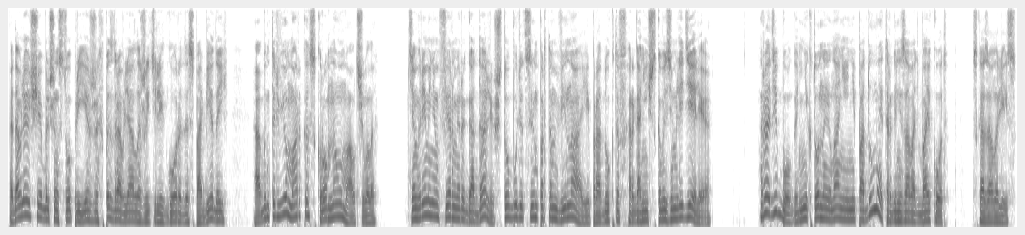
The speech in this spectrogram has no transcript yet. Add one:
Подавляющее большинство приезжих поздравляло жителей города с победой, а об интервью Марка скромно умалчивала. Тем временем фермеры гадали, что будет с импортом вина и продуктов органического земледелия. Ради бога, никто на Илании не подумает организовать бойкот, сказала Лис.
